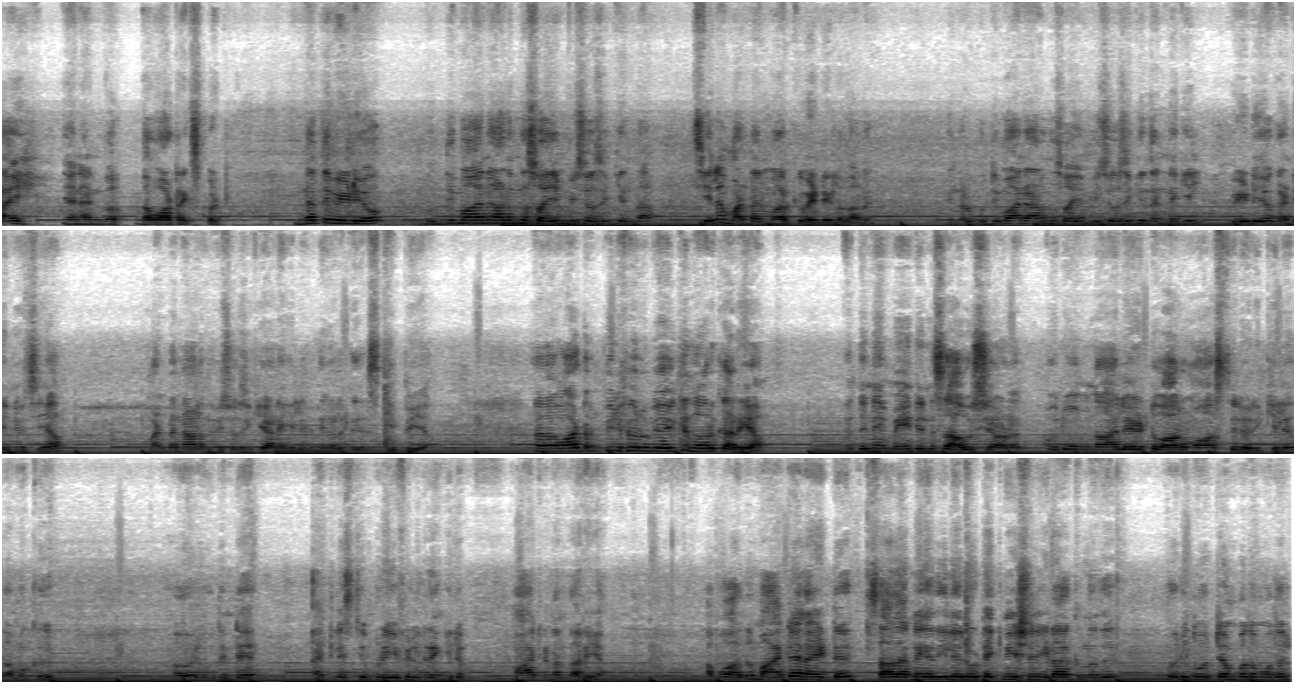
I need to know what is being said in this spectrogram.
ഹായ് ഞാൻ അൻവർ ദ വാട്ടർ എക്സ്പെർട്ട് ഇന്നത്തെ വീഡിയോ ബുദ്ധിമാനാണെന്ന് സ്വയം വിശ്വസിക്കുന്ന ചില മണ്ടന്മാർക്ക് വേണ്ടിയുള്ളതാണ്. നിങ്ങൾ ബുദ്ധിമാനാണെന്ന് സ്വയം വിശ്വസിക്കുന്നുണ്ടെങ്കിൽ വീഡിയോ കണ്ടിന്യൂ ചെയ്യാം. മണ്ടനാണെന്ന് വിശ്വസിക്കുകയാണെങ്കിൽ നിങ്ങൾക്ക് സ്കിപ്പ് ചെയ്യാം. വാട്ടർ പ്യൂരിഫയർ ഉപയോഗിക്കുന്നവർക്കറിയാം ഇതിന് മെയിന്റനൻസ് ആവശ്യമാണ്. ഒരു നാല് ടു ആറ് മാസത്തിലൊരിക്കൽ നമുക്ക് ഒരു ഇതിന്റെ അറ്റ്ലീസ്റ്റ് പ്രീ ഫിൽറ്ററെങ്കിലും മാറ്റണം എന്നറിയാം. അപ്പോൾ അത് മാറ്റാനായിട്ട് സാധാരണഗതിയിൽ ഒരു ടെക്നീഷ്യൻ ഈടാക്കുന്നത് ഒരു നൂറ്റമ്പത് മുതൽ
